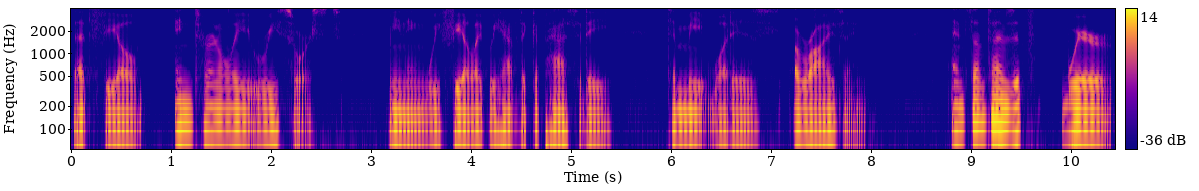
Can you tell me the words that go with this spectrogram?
that feel internally resourced, meaning we feel like we have the capacity to meet what is arising. And sometimes if we're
